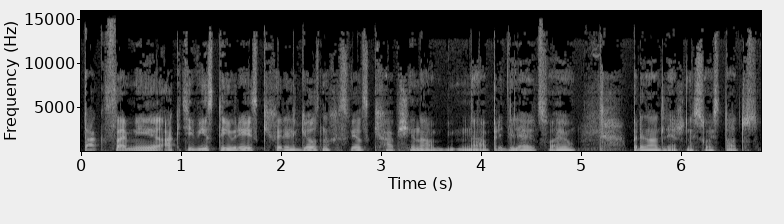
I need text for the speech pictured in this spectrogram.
Так сами активисты еврейских, религиозных и светских общин определяют свою принадлежность, свой статус.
